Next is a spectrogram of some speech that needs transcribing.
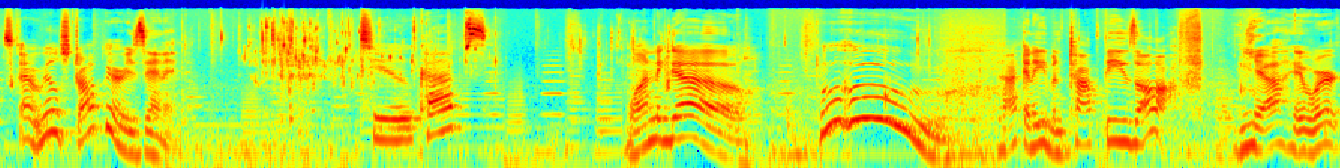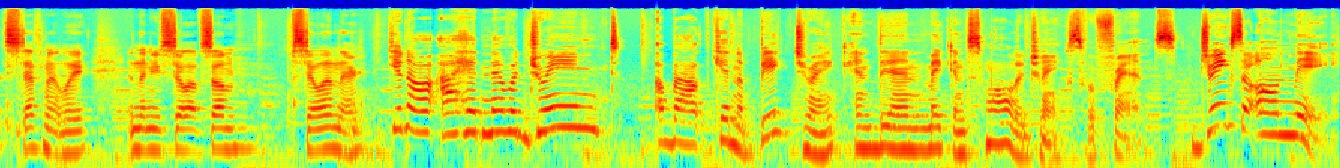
It's got real strawberries in it. Two cups. One to go. Woohoo! I can even top these off. Yeah, it works, definitely. And then you still have some still in there. You know, I had never dreamed about getting a big drink and then making smaller drinks for friends. Drinks are on me.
